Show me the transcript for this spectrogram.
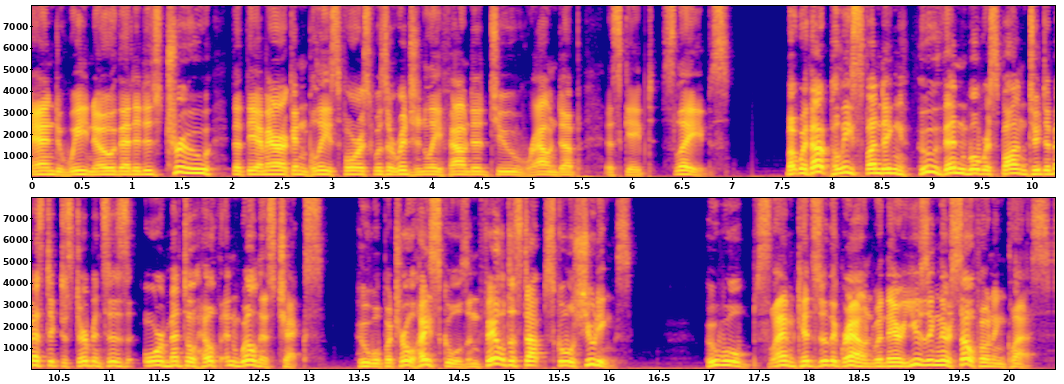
And we know that it is true that the American police force was originally founded to round up escaped slaves. But without police funding, who then will respond to domestic disturbances or mental health and wellness checks? Who will patrol high schools and fail to stop school shootings? Who will slam kids to the ground when they are using their cell phone in class?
